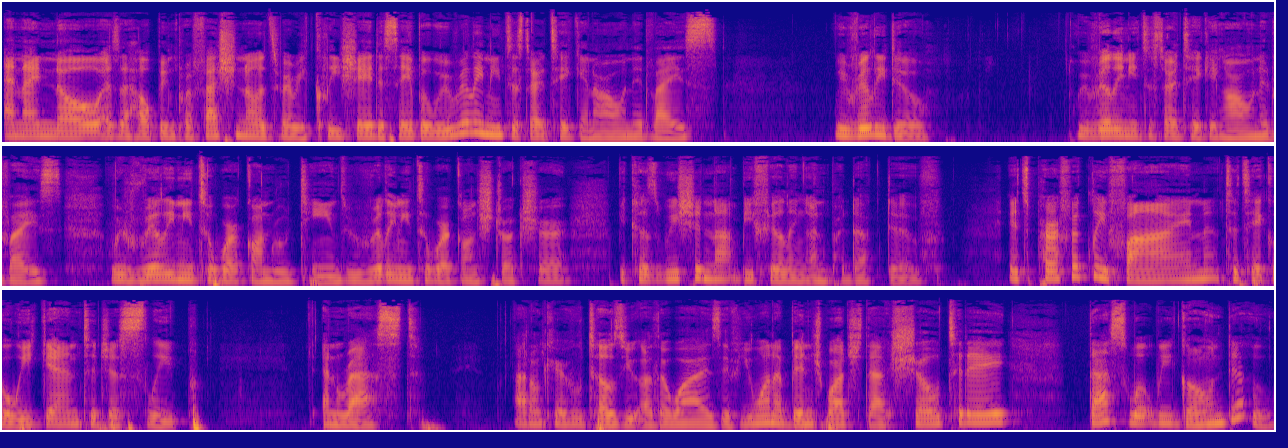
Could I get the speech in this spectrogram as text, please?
And I know as a helping professional, it's very cliche to say, but we really need to start taking our own advice. We really do. We really need to start taking our own advice. We really need to work on routines. We really need to work on structure because we should not be feeling unproductive. It's perfectly fine to take a weekend to just sleep and rest I don't care who tells you otherwise. If you want to binge watch that show today, that's what we going to do.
